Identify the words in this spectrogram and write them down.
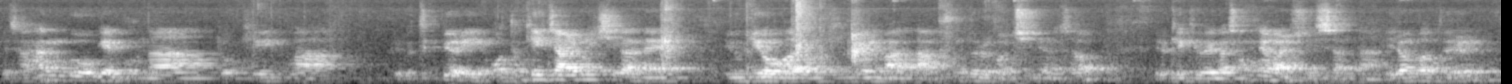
그래서 한국의 문화 또 케이팝 그리고 특별히 어떻게 이 짧은 시간에 6.25와 굉장히 많은 아픔들을 거치면서 이렇게 교회가 성장할 수 있었나 이런 것들을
